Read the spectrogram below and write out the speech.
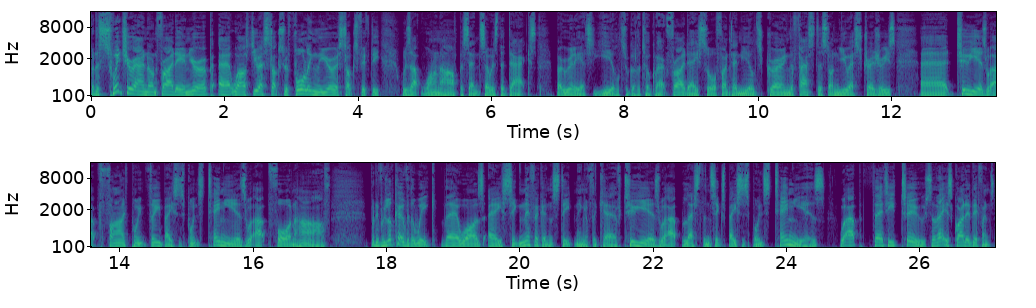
But a switch around on Friday in Europe, uh, whilst US stocks were falling, the Euro Stoxx 50 was up 1.5%. So is the DAX. But really, it's yields we've got to talk about. Friday saw front-end yields growing the fastest on US Treasuries. Uh, two years were up 5.3 basis points. Ten years were up four and a half. But if we look over the week, there was a significant steepening of the curve. Two years were up less than six basis points. Ten years were up 32. So that is quite a difference.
